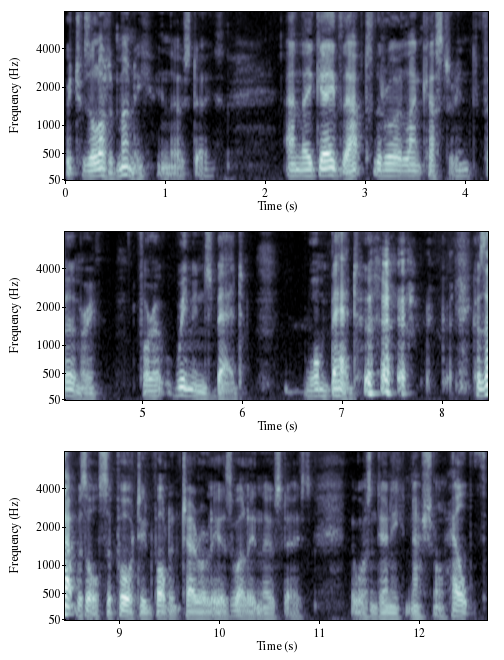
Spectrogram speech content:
which was a lot of money in those days, and they gave that to the Royal Lancaster Infirmary for a women's bed, one bed, because that was all supported voluntarily as well in those days. There wasn't any national health.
